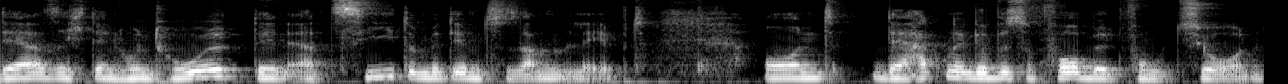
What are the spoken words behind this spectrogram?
der sich den Hund holt, den erzieht und mit dem zusammenlebt. Und der hat eine gewisse Vorbildfunktion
